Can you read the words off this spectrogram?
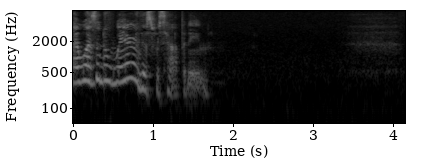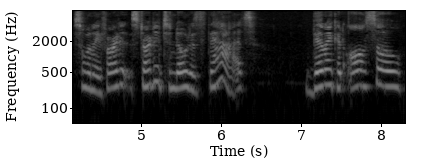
I wasn't aware this was happening. So when I started to notice that, then I could also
